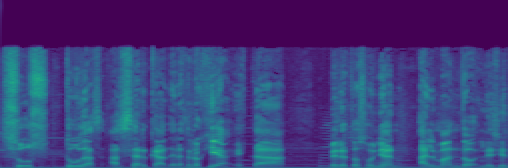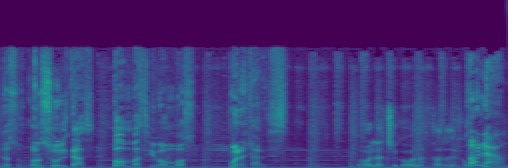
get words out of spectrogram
sus dudas acerca de la astrología. Está Vero Tosuñán al mando leyendo sus consultas. Bombas y bombos. Buenas tardes. Hola chicos, buenas tardes. ¿Cómo Hola.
